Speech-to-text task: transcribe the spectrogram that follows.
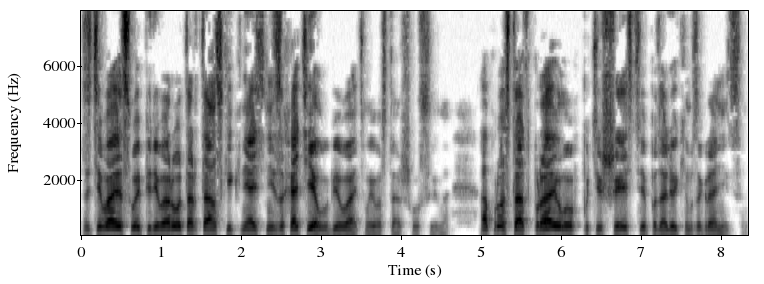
Затевая свой переворот, артанский князь не захотел убивать моего старшего сына, а просто отправил его в путешествие по далеким заграницам,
